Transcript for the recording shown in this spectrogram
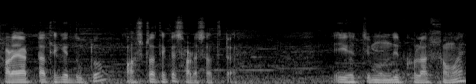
সাড়ে আটটা থেকে দুটো পাঁচটা থেকে সাড়ে সাতটা। এই হচ্ছে মন্দির খোলার সময়।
